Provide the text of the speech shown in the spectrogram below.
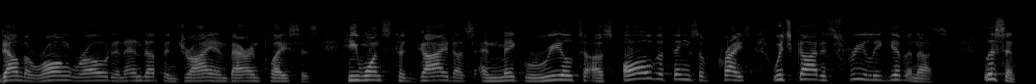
down the wrong road and end up in dry and barren places. He wants to guide us and make real to us all the things of Christ which God has freely given us. Listen,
